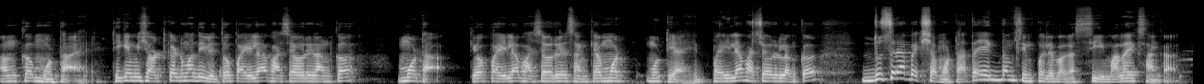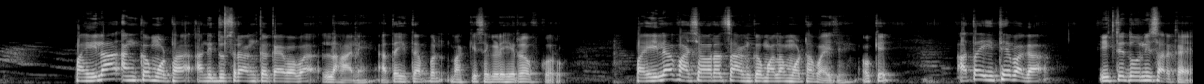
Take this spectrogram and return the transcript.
अंक मोठा आहे. ठीक आहे मी शॉर्टकटमध्ये लिहितो. पहिल्या भाषावरील अंक मोठा किंवा पहिल्या भाषावरील संख्या मोठ मोठी आहे. पहिल्या भाषावरील अंक दुसऱ्यापेक्षा मोठा. आता एकदम सिंपल आहे बघा. सी मला एक सांगा. पहिला अंक मोठा आणि दुसरा अंक काय बाबा? लहान आहे. आता इथं आपण बाकी सगळे हे रफ करू. पहिल्या भाषावराचा अंक मला मोठा पाहिजे ओके? आता इथे बघा इथे दोन्ही सारखं आहे.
